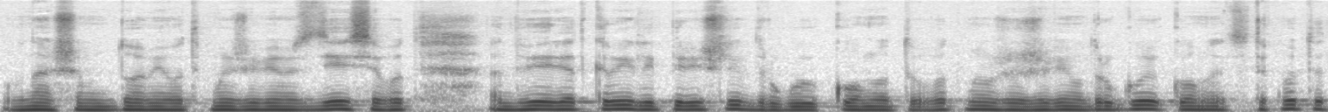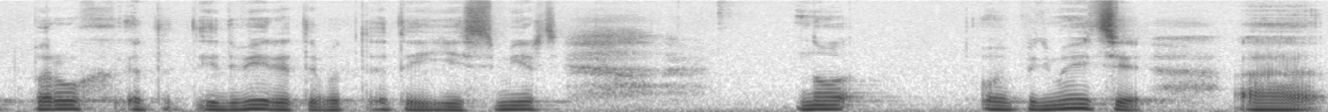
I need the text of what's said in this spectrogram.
в нашем доме. Вот мы живем здесь, а вот дверь открыли, перешли в другую комнату. Вот мы уже живем в другой комнате. Так вот этот порог этот, и дверь, это, вот, это и есть смерть. Но, вы понимаете, а,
